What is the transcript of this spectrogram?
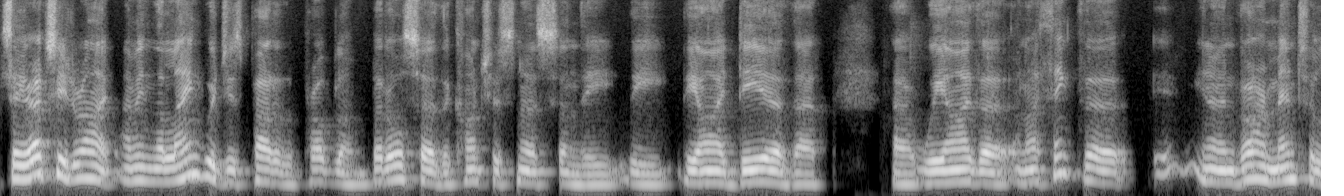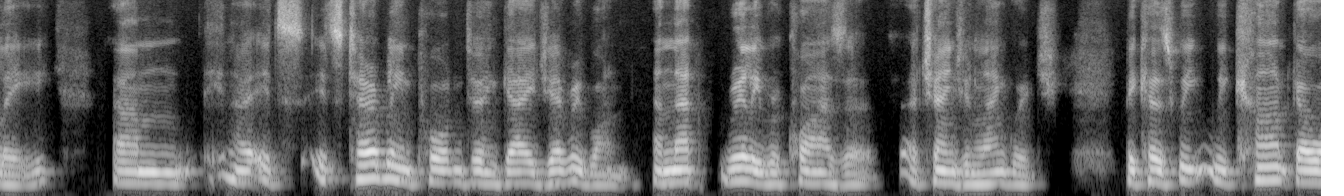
so you're absolutely right. I mean, the language is part of the problem, but also the consciousness and the, the, the idea that uh, we either, and I think the, you know, environmentally, um, you know, it's, it's terribly important to engage everyone. And that really requires a, a change in language because we, we can't go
